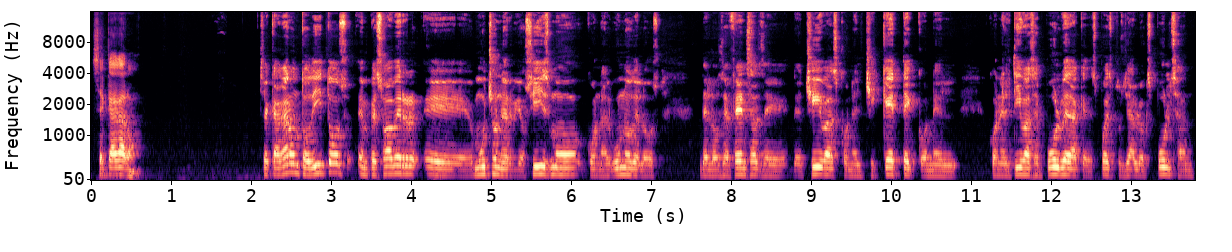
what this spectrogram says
se cagaron se cagaron toditos, empezó a haber eh, mucho nerviosismo con algunos de los, de los defensas de, de, Chivas, con el Chiquete, con el, con el Tiva Sepúlveda, que después pues ya lo expulsan,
